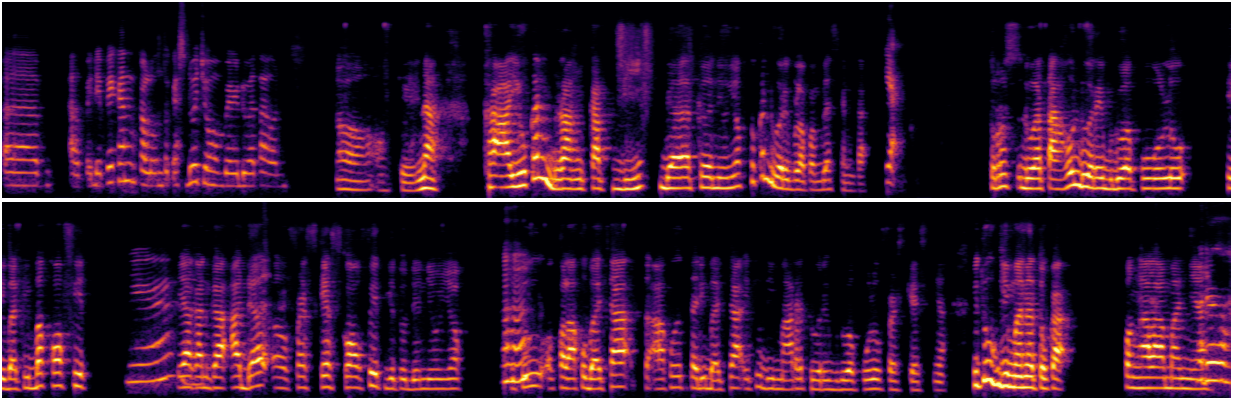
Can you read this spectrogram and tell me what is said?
uh, LPDP kan kalau untuk S2 cuma bayar dua tahun. Oh oke. Okay. Nah Kak Ayu kan berangkat di ke New York tuh kan 2018 kan Kak? Ya. Terus dua tahun 2020 tiba-tiba COVID. Yeah. Ya kan Kak ada uh, first case COVID gitu di New York. Uh-huh. Itu kalau aku baca, aku tadi baca itu di Maret 2020 first case-nya. Itu gimana tuh Kak pengalamannya? Aduh.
